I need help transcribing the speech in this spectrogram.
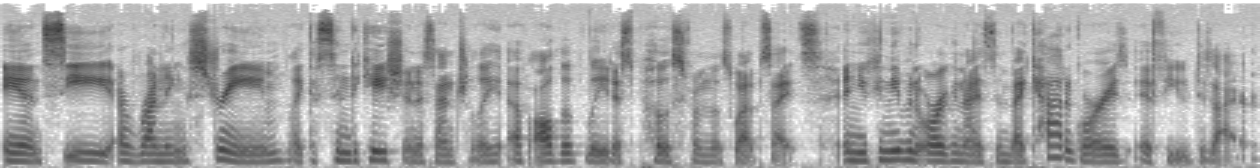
and see a running stream, like a syndication essentially, of all the latest posts from those websites. And you can even organize them by categories if you desire.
